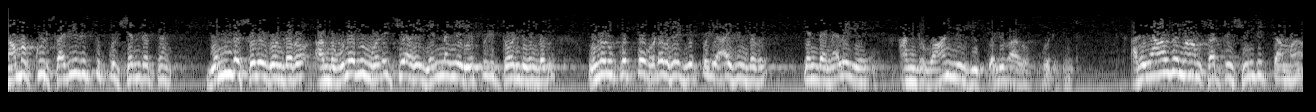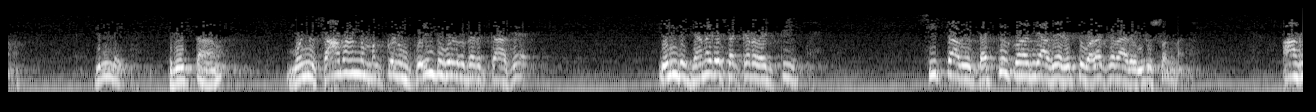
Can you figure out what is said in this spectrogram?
நமக்குள் சரீரத்துக்குள் சென்ற பின் எந்த சுவை கொண்டதோ அந்த உணர்வு உணர்ச்சியாக எண்ணங்கள் எப்படி தோன்றுகின்றது உணர்வுக்கொப்ப உடல்கள் எப்படி ஆகின்றது என்ற நிலையை அந்த வான்மீகி தெளிவாக கூறுகின்றது அதையாவது நாம் சற்று சிந்தித்தோமா? இல்லை. இதைத்தான் முன் சாதாரண மக்களும் புரிந்து கொள்வதற்காக இந்த ஜனக சக்கரவர்த்தி சீதாவை தத்து குழந்தையாக எடுத்து வளர்க்கிறார் என்று சொன்னார். ஆக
